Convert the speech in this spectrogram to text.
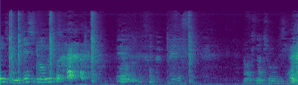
means from this moment. no, it's not true.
